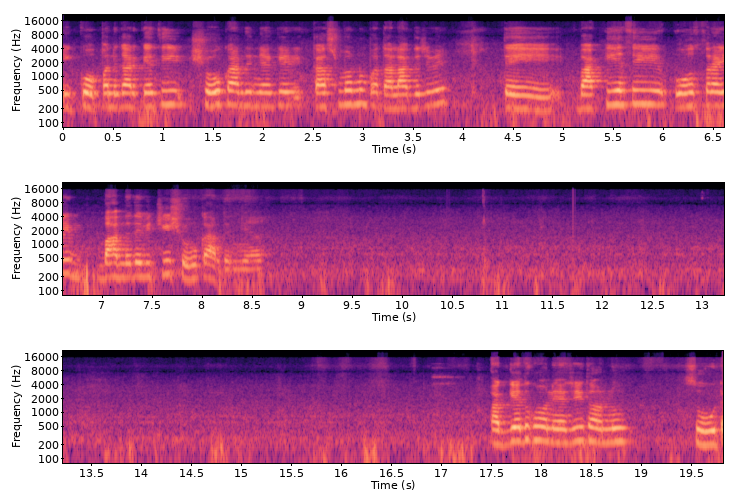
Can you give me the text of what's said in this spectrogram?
ਇੱਕ ਓਪਨ ਕਰਕੇ ਅਸੀਂ ਸ਼ੋਅ ਕਰ ਦਿੰਦੇ ਆ ਕਿ ਕਸਟਮਰ ਨੂੰ ਪਤਾ ਲੱਗ ਜਾਵੇ ਤੇ ਬਾਕੀ ਅਸੀਂ ਉਸ ਤਰ੍ਹਾਂ ਹੀ ਬੰਦ ਦੇ ਵਿੱਚ ਹੀ ਸ਼ੋਅ ਕਰ ਦਿੰਦੇ ਆ ਅੱਗੇ ਦਿਖਾਉਣੇ ਆ ਜੀ ਤੁਹਾਨੂੰ ਸੂਟ।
